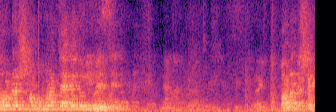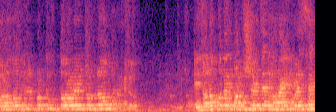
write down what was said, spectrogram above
ধরনের সম্ভাবনার জায়গায় তৈরি হয়েছে। বাংলাদেশে গণতন্ত্রের প্রতি উত্তরণের জন্য এই জনপদের মানুষের যে লড়াই করেছেন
